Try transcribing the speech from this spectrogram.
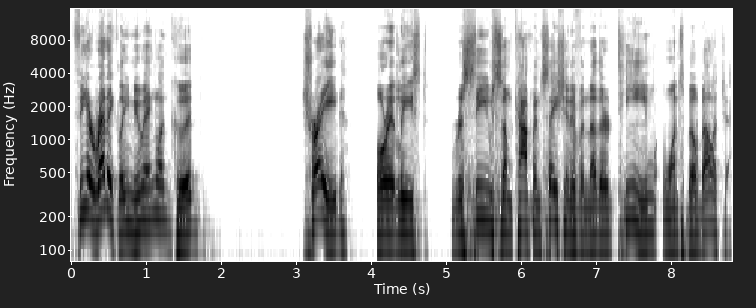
theoretically, New England could trade or at least receive some compensation if another team wants Bill Belichick.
